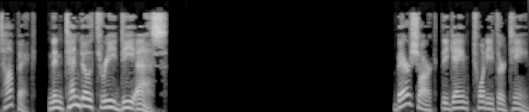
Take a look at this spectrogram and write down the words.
Topic Nintendo 3DS Bearshark The Game 2013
